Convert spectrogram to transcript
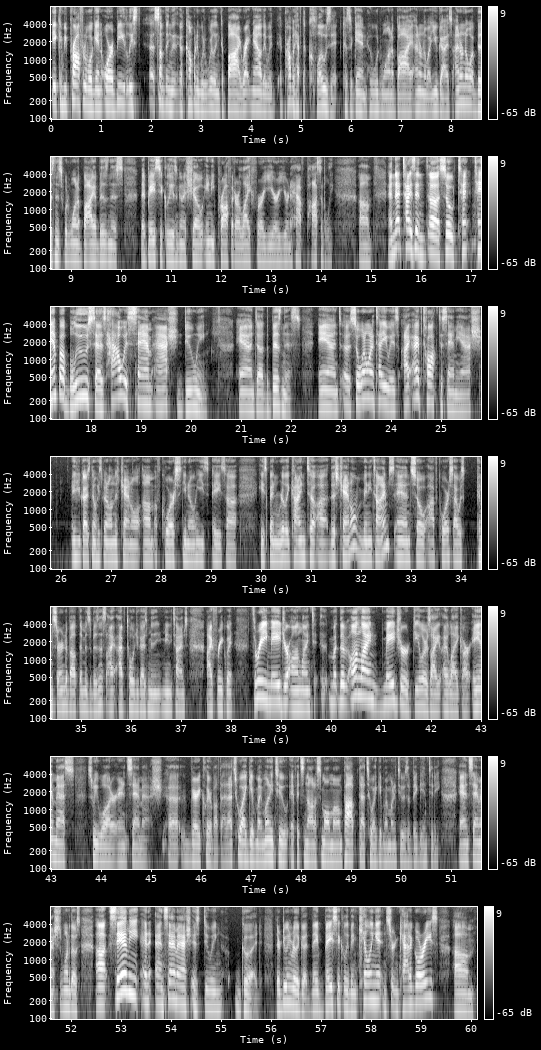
it can be profitable again or be at least something that a company would willing to buy. Right now they would probably have to close it because again who would want to buy? I don't know about you guys. I don't know what business would want to buy a business that basically isn't going to show any profit or life for a year a year and a half possibly. Um, and that ties in uh, so T- tampa blues says how is sam ash doing? And uh, the business. And uh, so what i want to tell you is I, i've talked to sammy ash. You guys know he's been on this channel. Um, of course, you know he's he's uh, He's been really kind to uh, this channel many times, and so of course I was concerned about them as a business. I, have told you guys many many times. I frequent three major online. T- the online major dealers I, I, like are AMS, Sweetwater, and Sam Ash. Uh, very clear about that. That's who I give my money to. If it's not a small mom and pop, that's who I give my money to as a big entity. And Sam Ash is one of those. Uh, Sammy and and Sam Ash is doing good. They're doing really good. They've basically been killing it in certain categories. Um,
